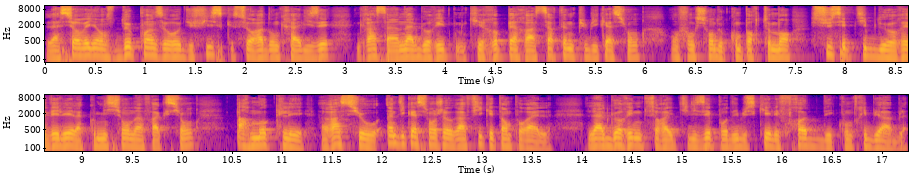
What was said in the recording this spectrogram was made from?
La surveillance 2.0 du fisc sera donc réalisée grâce à un algorithme qui repérera certaines publications en fonction de comportements susceptibles de révéler la commission d'infraction par mots-clés, ratios, indications géographiques et temporelles. L'algorithme sera utilisé pour débusquer les fraudes des contribuables,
